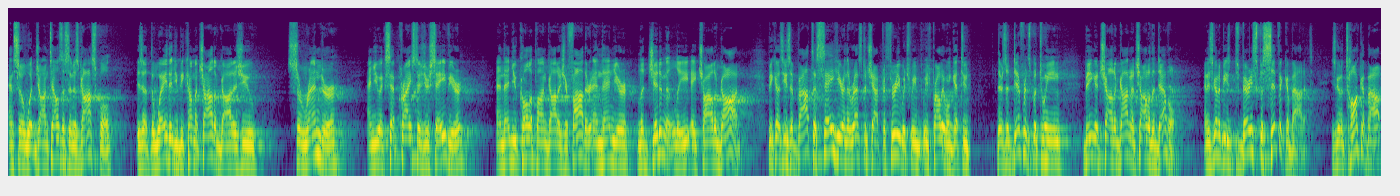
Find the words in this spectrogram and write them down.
And so, what John tells us in his gospel is that the way that you become a child of God is you surrender and you accept Christ as your Savior and then you call upon God as your father, and then you're legitimately a child of God. Because he's about to say here in the rest of chapter 3, which we, we probably won't get to, there's a difference between being a child of God and a child of the devil. And he's going to be very specific about it. He's going to talk about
